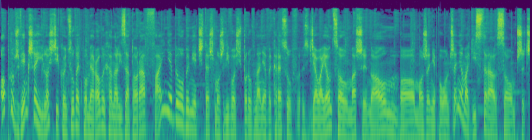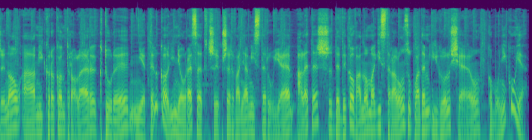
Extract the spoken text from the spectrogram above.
Oprócz większej ilości końcówek pomiarowych analizatora, fajnie byłoby mieć też możliwość porównania wykresów z działającą maszyną, bo może nie połączenia magistral są przyczyną, a mikrokontroler, który nie tylko linią reset czy przerwaniami steruje, ale też dedykowaną magistralą z układem Eagle się komunikuje.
